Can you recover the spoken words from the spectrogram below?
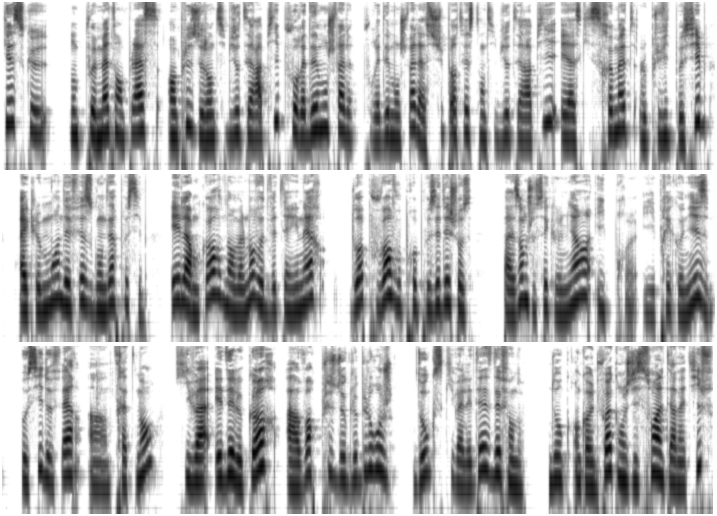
qu'est-ce que on peut mettre en place en plus de l'antibiothérapie pour aider mon cheval, pour aider mon cheval à supporter cette antibiothérapie et à ce qu'il se remette le plus vite possible avec le moins d'effets secondaires possible. Et là encore, normalement, votre vétérinaire doit pouvoir vous proposer des choses. Par exemple, je sais que le mien, il, préconise aussi de faire un traitement qui va aider le corps à avoir plus de globules rouges, donc ce qui va l'aider à se défendre. Donc, encore une fois, quand je dis soins alternatifs,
